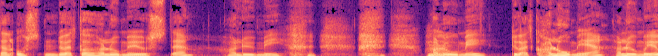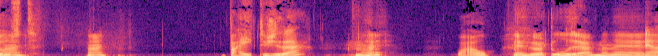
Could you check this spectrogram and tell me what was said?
Den osten, du vet hva halloumiost er? Halloumi. halloumi. Du vet hva halloumi er? Halloumiost? Nei. Veit du ikke det? Nei. Wow. Jeg har hørt ordet, men jeg Ja,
